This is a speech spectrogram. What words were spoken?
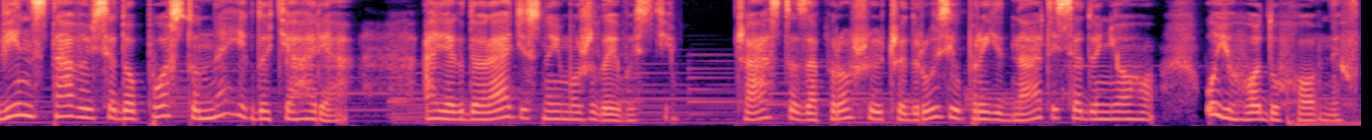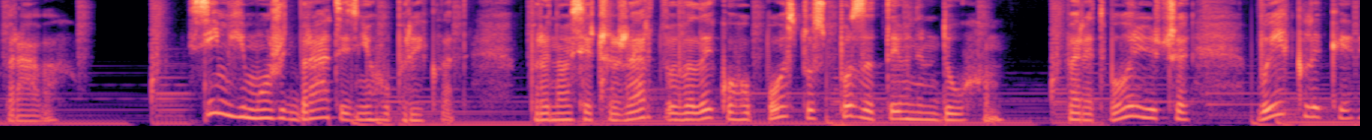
Він ставився до посту не як до тягаря, а як до радісної можливості, часто запрошуючи друзів приєднатися до нього у його духовних вправах. Сім'ї можуть брати з нього приклад, приносячи жертви Великого посту з позитивним духом, перетворюючи виклики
